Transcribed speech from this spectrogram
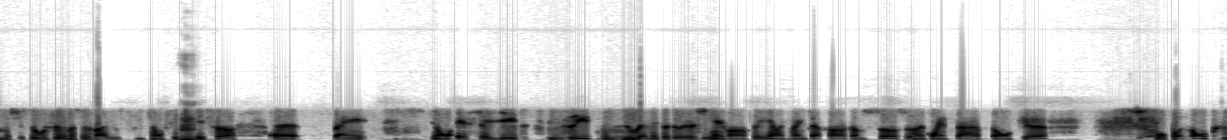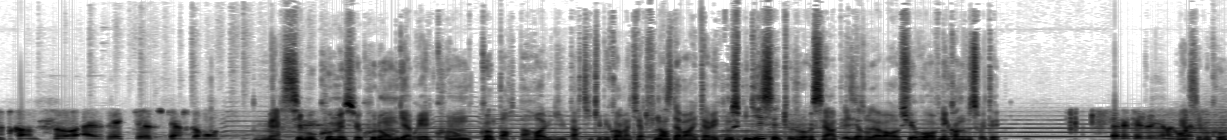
Monsieur Sauger, M. Valle aussi, qui ont critiqué hmm. ça, ben ont essayé d'utiliser une nouvelle méthodologie inventée en 24 heures comme ça sur un coin de table. Donc, il euh, ne faut pas non plus prendre ça avec euh, du cash comme on dit. Merci beaucoup, Monsieur Coulombe, Gabriel Coulombe, co-porte-parole du Parti québécois en matière de finances, d'avoir été avec nous ce midi. C'est toujours, c'est un plaisir de vous avoir reçu. Vous revenez quand vous souhaitez. Ça fait plaisir. Merci beaucoup.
